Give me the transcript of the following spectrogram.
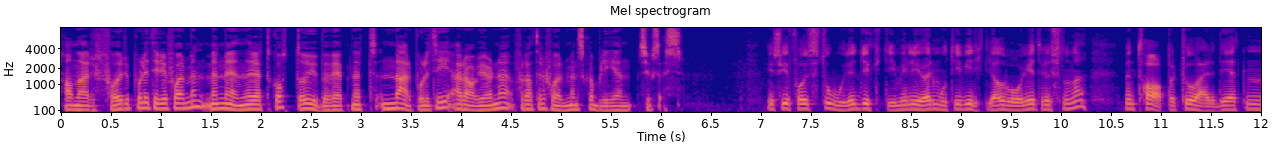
Han er for politireformen, men mener et godt og ubevæpnet nærpoliti er avgjørende for at reformen skal bli en suksess. Hvis vi får store, dyktige miljøer mot de virkelig alvorlige truslene, men taper troverdigheten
